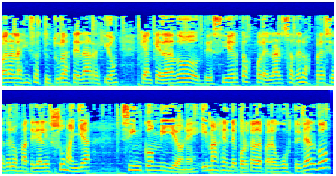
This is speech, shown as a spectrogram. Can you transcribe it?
para las infraestructuras de la región que han quedado desiertos por el alza de los precios de los materiales suman ya 5 millones. Imagen de portada para Augusto Hidalgo.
